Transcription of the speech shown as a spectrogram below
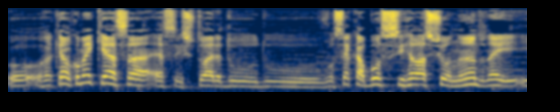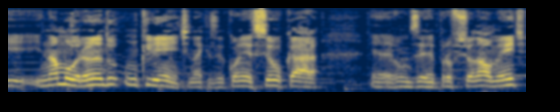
Ô, Raquel, como é que é essa, essa história do, do... Você acabou se relacionando, né, e, e, namorando um cliente, né, quer dizer, conheceu o cara, é, vamos dizer, profissionalmente,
